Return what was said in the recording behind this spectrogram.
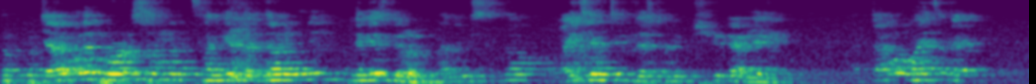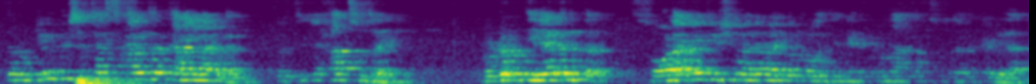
तर ज्यावेळी मला प्रोडक्ट सांगितलं त्यावेळी मी लगेच गेलो माझ्या मिसेसला वाईट साईडची ब्रेस्ट आणि पिशवी काढलेली. आणि त्यामुळे व्हायचं काय तर रुटीनपेक्षा जास्त काम जर करायला लागलं तर तिचे हात सुजायचे. प्रोडक्ट दिल्यानंतर सोळाव्या दिवशी माझ्या बायकोला मला सांगितलं की हात सुजायला कमी झाला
